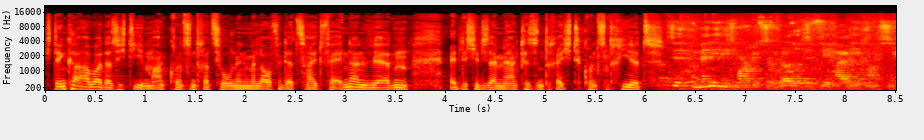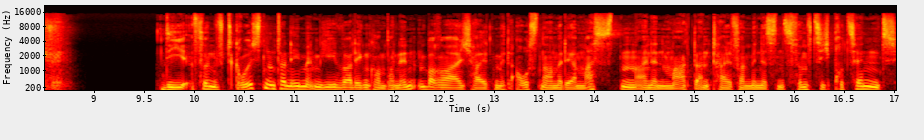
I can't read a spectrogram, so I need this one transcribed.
Ich denke aber, dass sich die Marktkonzentrationen im Laufe der Zeit verändern werden. Etliche dieser Märkte sind recht konzentriert. Die fünf größten Unternehmen im jeweiligen Komponentenbereich halten mit Ausnahme der Masten einen Marktanteil von mindestens 50 Prozent.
